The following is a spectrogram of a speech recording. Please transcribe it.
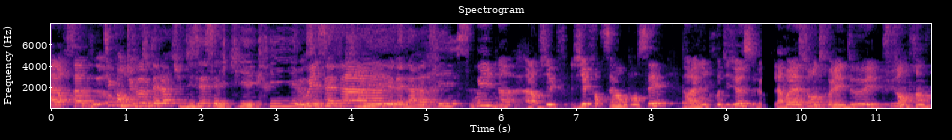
Alors ça, tu sais quand tu, tout à l'heure tu disais celle qui écrit, euh, c'est celle qui est la narratrice. Oui, bien. Alors j'y ai, ai forcément pensé dans la nuit prodigieuse. la relation entre les deux est plus empreinte,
